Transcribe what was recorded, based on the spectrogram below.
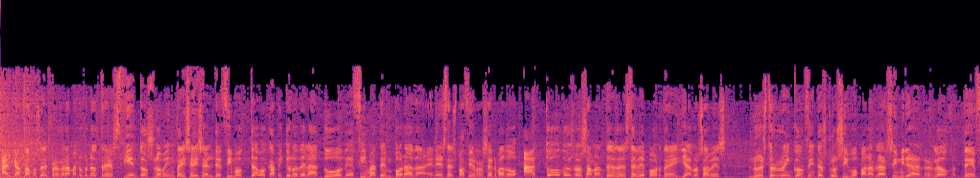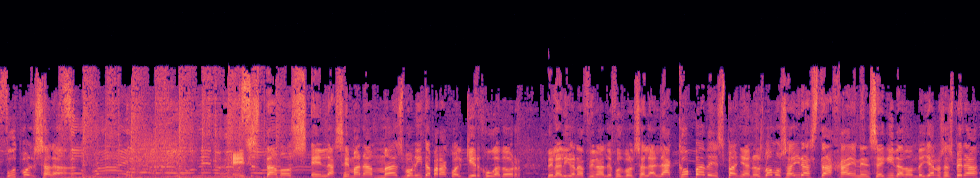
Alcanzamos el programa número 396, el decimoctavo capítulo de la duodécima temporada. En este espacio reservado a todos los amantes de este deporte, ya lo sabes, nuestro rinconcito exclusivo para hablar sin mirar el reloj de fútbol sala. Estamos en la semana más bonita para cualquier jugador de la Liga Nacional de Fútbol Sala, la Copa de España. Nos vamos a ir hasta Jaén enseguida, donde ya nos espera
